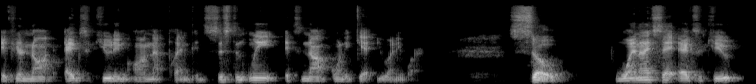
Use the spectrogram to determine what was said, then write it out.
if you're not executing on that plan consistently, it's not going to get you anywhere. So, when I say execute,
